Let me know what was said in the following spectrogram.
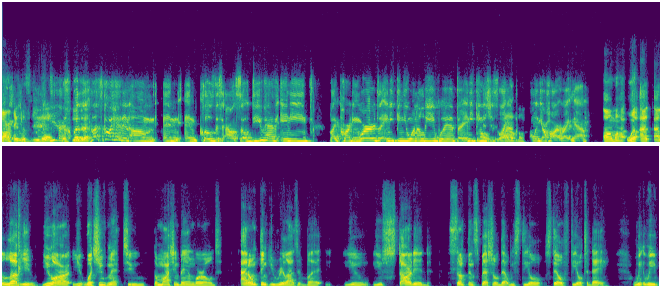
All right, let's do that. Yeah, let's but that. let's go ahead and um and and close this out. So, do you have any like parting words or anything you want to leave with or anything oh, that's just wow. like on your heart right now? Oh my heart. Well, I, I love you. You are you what you've meant to the marching band world. I don't think you realize it, but you you started something special that we still still feel today. We we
